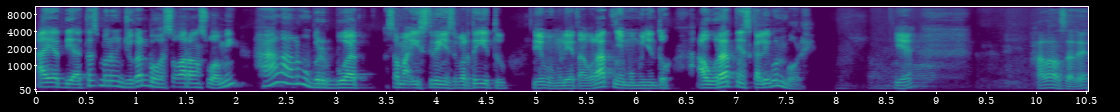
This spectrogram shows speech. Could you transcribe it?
ayat di atas menunjukkan bahwa seorang suami halal mau berbuat sama istrinya seperti itu. Dia mau melihat auratnya, mau menyentuh auratnya sekalipun boleh. Ya. Halal, Ustaz ya.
